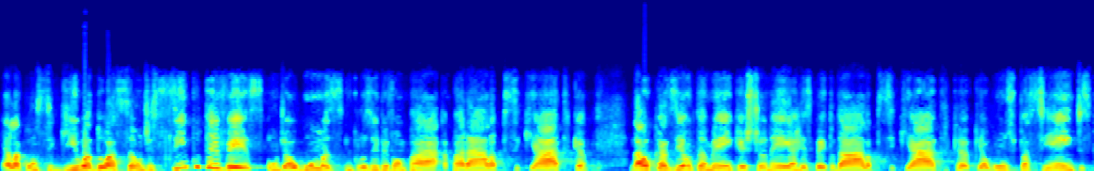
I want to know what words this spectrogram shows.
Ela conseguiu a doação de cinco TVs, onde algumas, inclusive, vão para, para a ala psiquiátrica. Na ocasião, também questionei a respeito da ala psiquiátrica, que alguns pacientes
